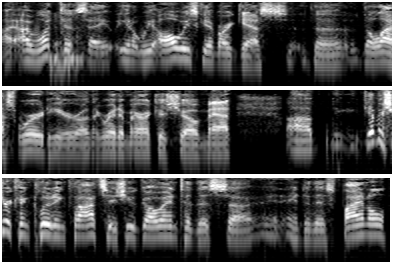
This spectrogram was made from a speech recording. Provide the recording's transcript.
I, I, want to say, you know, we always give our guests the the last word here on the Great America Show, Matt. Uh, give us your concluding thoughts as you go into this uh, into this final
